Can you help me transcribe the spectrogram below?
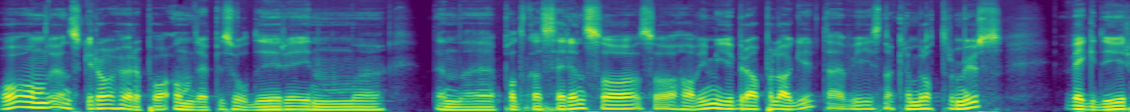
Og om du ønsker å høre på andre episoder innen eh, denne podkastserien, så, så har vi mye bra på lager, der vi snakker om rotter og mus, veggdyr,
